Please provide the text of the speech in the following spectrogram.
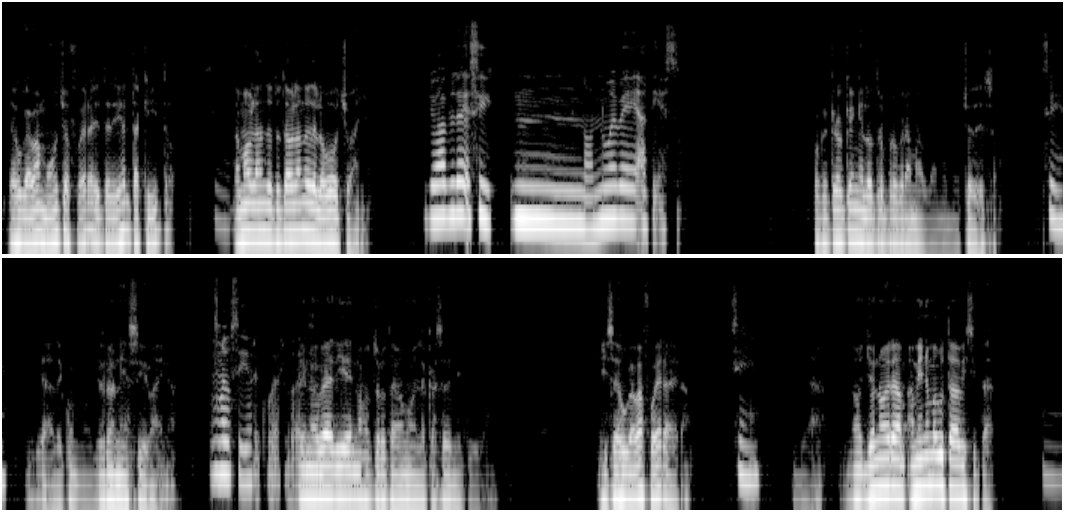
se jugaba mucho afuera. Yo te dije el taquito. Sí. Estamos hablando, tú estás hablando de los ocho años. Yo hablé, sí, no, 9 a 10. Porque creo que en el otro programa hablamos mucho de eso. Sí. Ya, de cómo yo era necio y vaina. Oh, sí, yo recuerdo. De eso. 9 a 10 nosotros estábamos en la casa de mi tío. Y se jugaba afuera, era. Sí. Ya. No, yo no era, a mí no me gustaba visitar. Mm,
